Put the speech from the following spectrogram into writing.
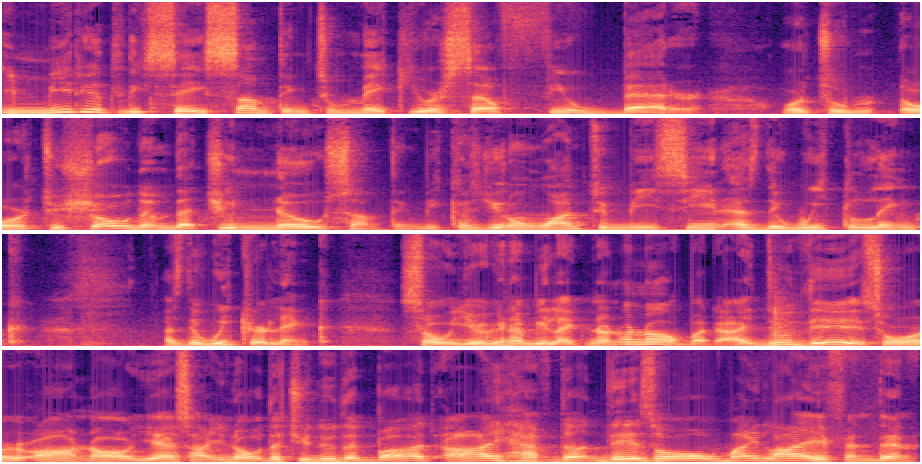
immediately say something to make yourself feel better or to or to show them that you know something because you don't want to be seen as the weak link as the weaker link. So you're gonna be like no no no but i do this or oh no yes i know that you do that but i have done this all my life. And then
